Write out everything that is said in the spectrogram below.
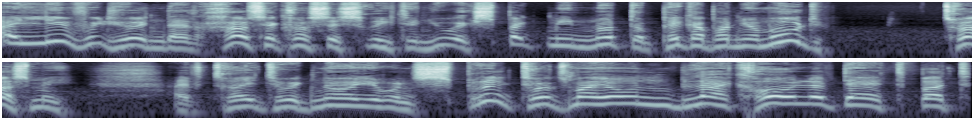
I live with you in that house across the street, and you expect me not to pick up on your mood? Trust me, I've tried to ignore you and sprint towards my own black hole of death, but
